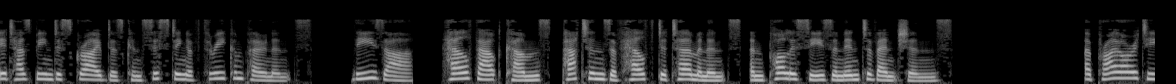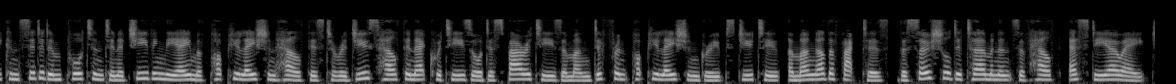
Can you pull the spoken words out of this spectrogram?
It has been described as consisting of three components. These are health outcomes, patterns of health determinants, and policies and interventions. A priority considered important in achieving the aim of population health is to reduce health inequities or disparities among different population groups due to, among other factors, the social determinants of health, SDOH.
